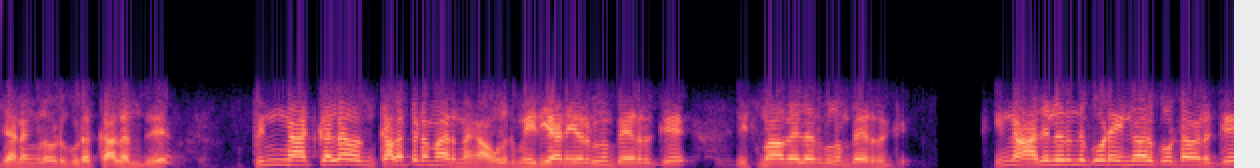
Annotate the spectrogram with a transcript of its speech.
ஜனங்களோடு கூட கலந்து பின் நாட்கள்ல அவங்க கலப்பினமா இருந்தாங்க. அவங்களுக்கு மீதியானியர்களும் பேர் இருக்கு இஸ்மாவேலர்களும் பேர் இருக்கு. இன்னும் அதுல இருந்து கூட இன்னொரு கூட்டம் இருக்கு.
